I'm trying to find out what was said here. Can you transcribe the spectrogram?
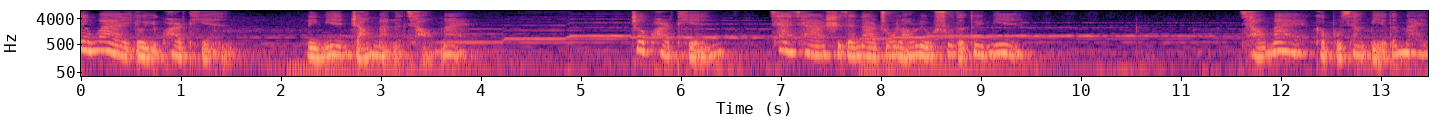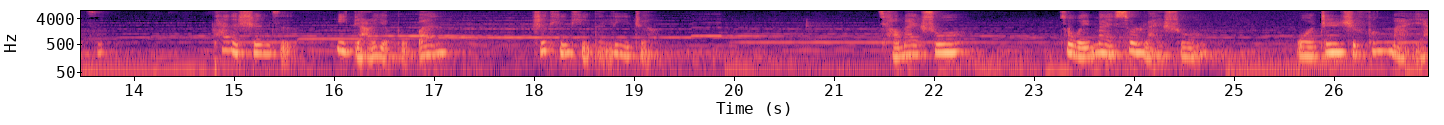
另外有一块田，里面长满了荞麦。这块田恰恰是在那株老柳树的对面。荞麦可不像别的麦子，它的身子一点儿也不弯。直挺挺地立着。荞麦说：“作为麦穗儿来说，我真是丰满呀，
